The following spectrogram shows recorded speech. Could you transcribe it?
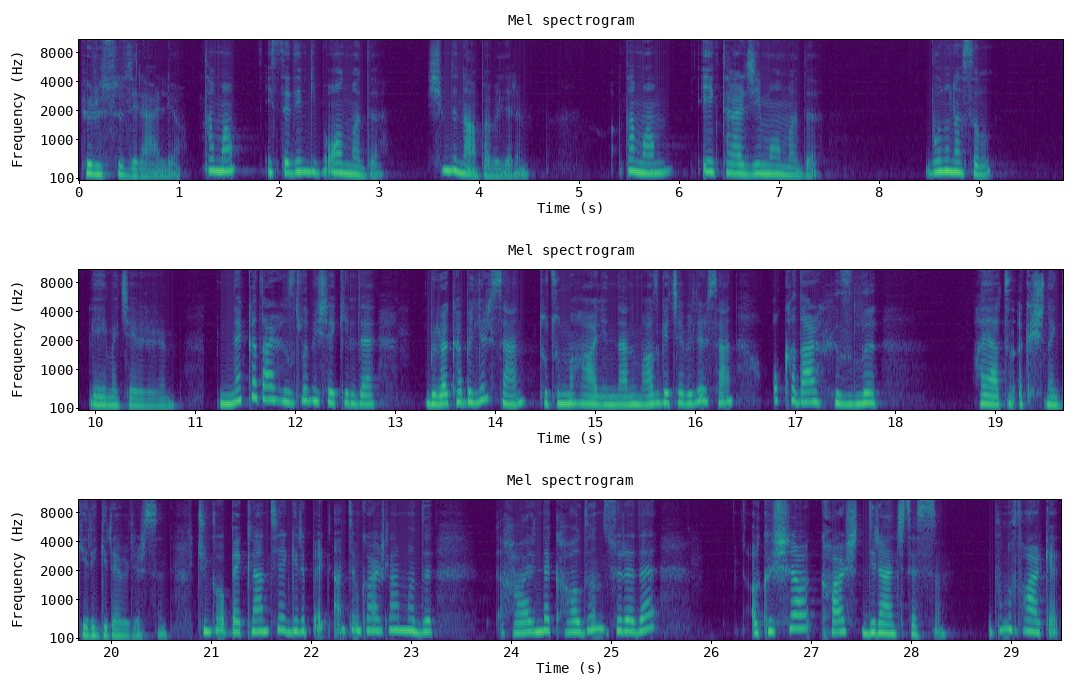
pürüzsüz ilerliyor. Tamam, istediğim gibi olmadı. Şimdi ne yapabilirim? Tamam, ilk tercihim olmadı. Bunu nasıl lehime çeviririm? Ne kadar hızlı bir şekilde bırakabilirsen, tutunma halinden vazgeçebilirsen o kadar hızlı hayatın akışına geri girebilirsin. Çünkü o beklentiye girip beklentim karşılanmadı halinde kaldığın sürede akışa karşı dirençtesin. Bunu fark et.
